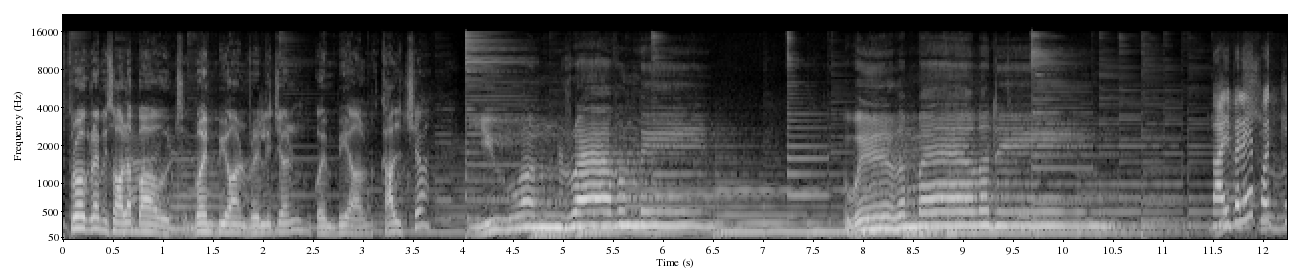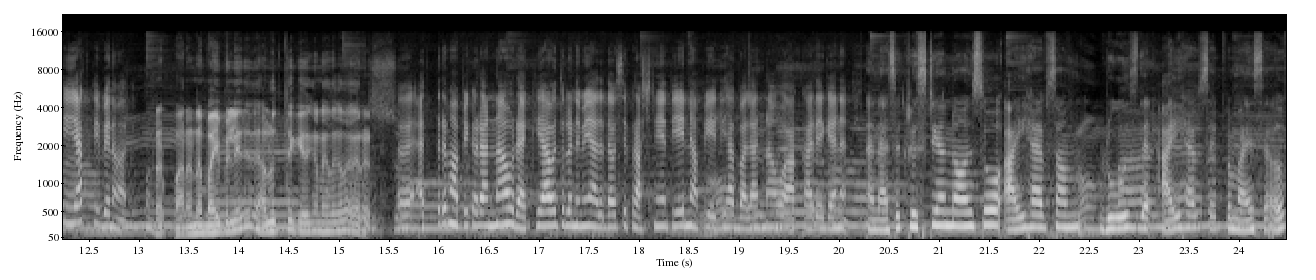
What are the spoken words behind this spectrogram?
program is all about going beyond religion, going beyond culture. You unravel me with a melody. බයිබලේ පොත් කීයක් තිබෙනවද? පර- පරණ බයිබලේද අලුත් එක ගැන කතා කරන්නේ. අ, ඇත්තටම අපි කරන්නා වූ රැකියාව තුළ නෙමෙයි අද දවසේ ප්‍රශ්නය තියෙන්නේ අපි ඒ දිහා බලන්නා වූ ආකාරය ගැන. And as a Christian, also, I have some rules that I have set for myself.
